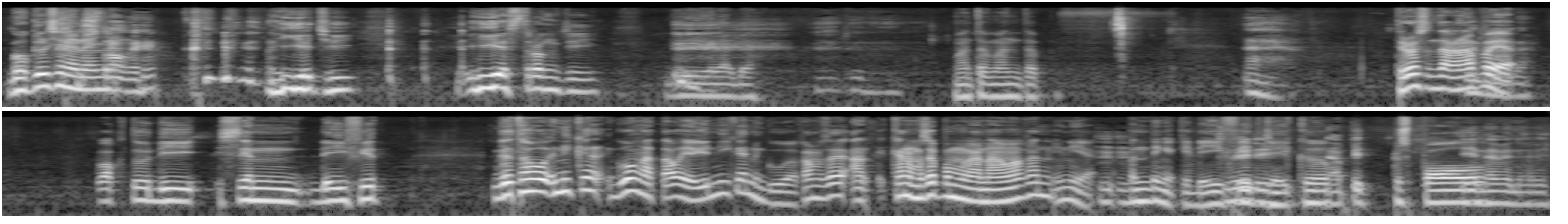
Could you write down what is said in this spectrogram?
Gokil sih neneknya. strong ya. iya cuy. Iya strong cuy. Gila dah. Mantap mantap. Ah, Terus entah kenapa ya? Waktu di scene David nggak tahu ini kan gue nggak tahu ya ini kan gue kan maksudnya kan maksudnya pemilihan nama kan ini ya penting ya kayak David, Jacob, David. terus Paul. Iya, David, David.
